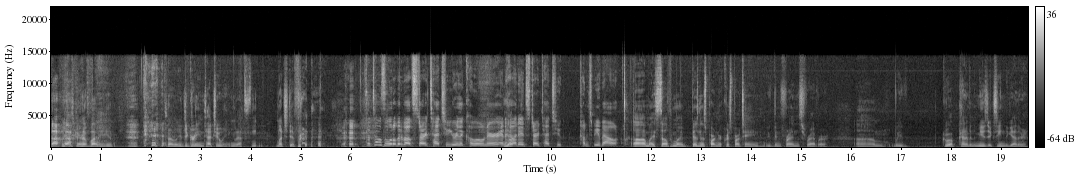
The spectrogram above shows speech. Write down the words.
which is kind of funny. You know. It's not really a degree in tattooing. That's much different. So, tell us a little bit about Star Tattoo. You're the co owner, and Yep. how did Star Tattoo come to be about? Uh, myself and my business partner, Chris Partain, we've been friends forever. Um, we grew up kind of in the music scene together,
